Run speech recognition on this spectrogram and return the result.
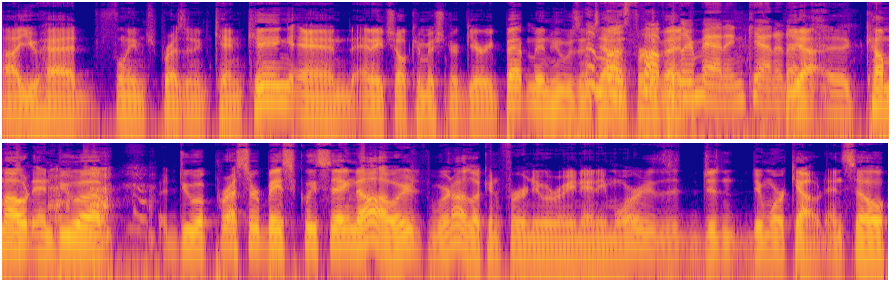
uh, you had Flames president Ken King and NHL commissioner Gary Bettman who was in the town for an event. popular man in Canada. Yeah, uh, come out and do a do a presser basically saying no, we're, we're not looking for a new arena anymore. It didn't didn't work out, and so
